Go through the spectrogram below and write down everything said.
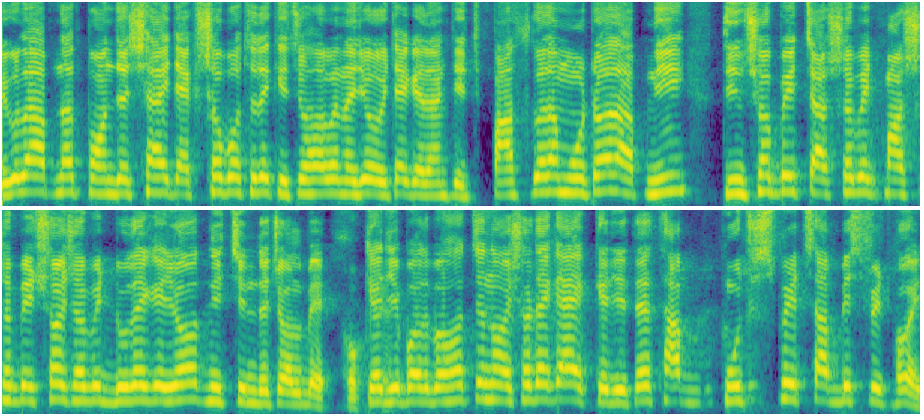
এগুলো আপনার পঞ্চাশ ষাট একশো বছরে কিছু হবে না যে ওইটা গ্যারান্টি পাঁচ গড়া মোটর আপনি তিনশো ফিট চারশো ফিট পাঁচশো ফিট ছয়শো ফিট দূরে গেলেও নিশ্চিন্তে চলবে. কেজি পড়বে হচ্ছে নয়শো টাকা এক কেজিতে। পঁচিশ ফিট ছাব্বিশ ফিট হয়।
